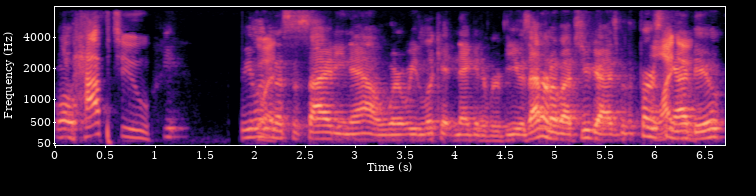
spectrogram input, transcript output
Well, you have to. We live in a society now where we look at negative reviews. I don't know about you guys, but the first Oh, I thing I do. do,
